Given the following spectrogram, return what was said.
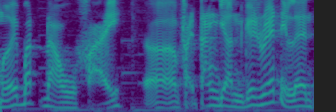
mới bắt đầu phải uh, phải tăng dần cái rate này lên.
